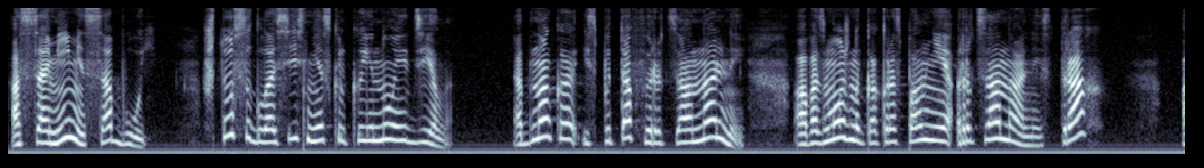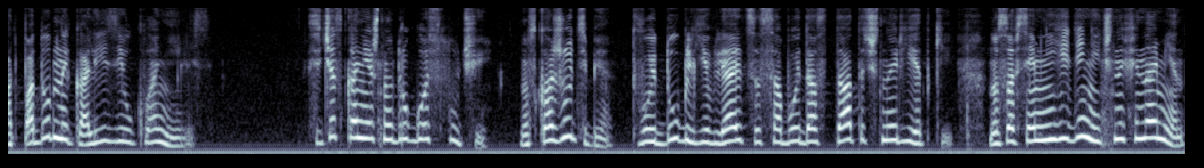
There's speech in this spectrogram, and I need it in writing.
а с самими собой, что, согласись, несколько иное дело. Однако, испытав иррациональный, а возможно как раз вполне рациональный страх, от подобной коллизии уклонились. Сейчас, конечно, другой случай. Но скажу тебе, твой дубль является собой достаточно редкий, но совсем не единичный феномен,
